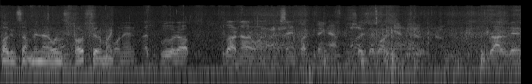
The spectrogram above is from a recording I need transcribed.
plugging something in that I wasn't supposed to. I'm like, one in, I blew it up, he bought another one, and the same fucking thing happened, so he's like, well, it can't be you. He brought it in,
